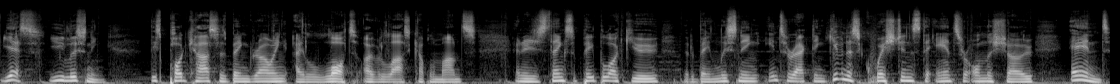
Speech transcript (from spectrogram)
Yes, you listening. This podcast has been growing a lot over the last couple of months, and it is thanks to people like you that have been listening, interacting, giving us questions to answer on the show, and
